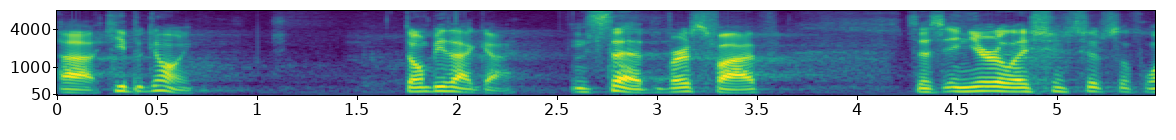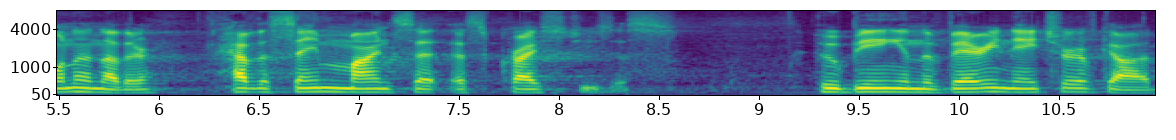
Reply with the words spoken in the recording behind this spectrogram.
Uh, keep it going. Don't be that guy. Instead, verse 5 says, In your relationships with one another, have the same mindset as Christ Jesus, who, being in the very nature of God,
